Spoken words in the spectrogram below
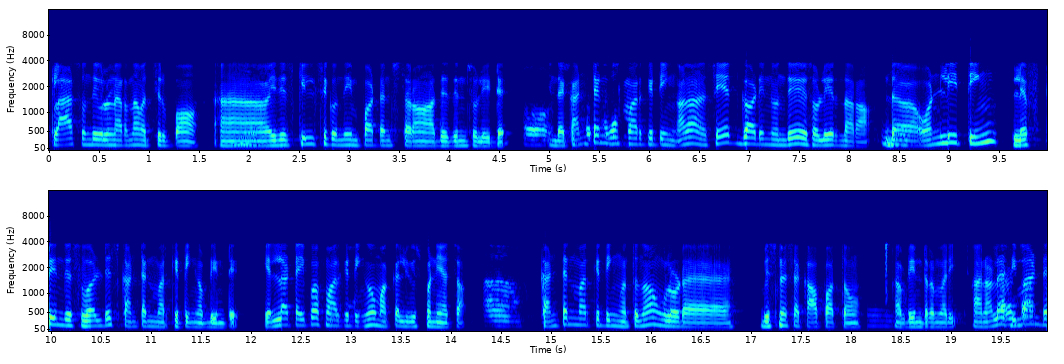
கிளாஸ் வந்து இவ்வளவு நேரம் தான் வச்சிருப்போம். இது ஸ்கில்ஸுக்கு வந்து இம்பார்ட்டன்ஸ் தரோம் அது இதுன்னு சொல்லிட்டு. இந்த. கண்டென்ட் மார்க்கெட்டிங் அதான் சேத் கார்டின் வந்து சொல்லியிருந்தாராம். The only thing left in this world is content marketing அப்படின்ட்டு. எல்லா டைப் ஆஃப் மார்க்கெட்டிங்கும் மக்கள் யூஸ் பண்ணியாச்சாம். கண்டென்ட் மார்க்கெட்டிங் மட்டும்தான் உங்களோட பிசினஸ காப்பாத்தும் அப்படின்ற மாதிரி. அதனால. டிமாண்ட்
